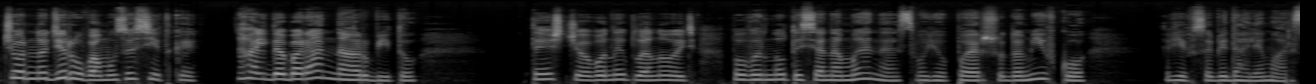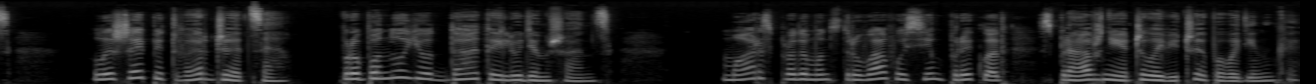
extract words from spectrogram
чорну діру вам у сусідки, Альдебаран на орбіту. Те, що вони планують повернутися на мене, свою першу домівку, вів собі далі Марс, лише підтверджує це. Пропоную дати людям шанс. Марс продемонстрував усім приклад справжньої чоловічої поведінки.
